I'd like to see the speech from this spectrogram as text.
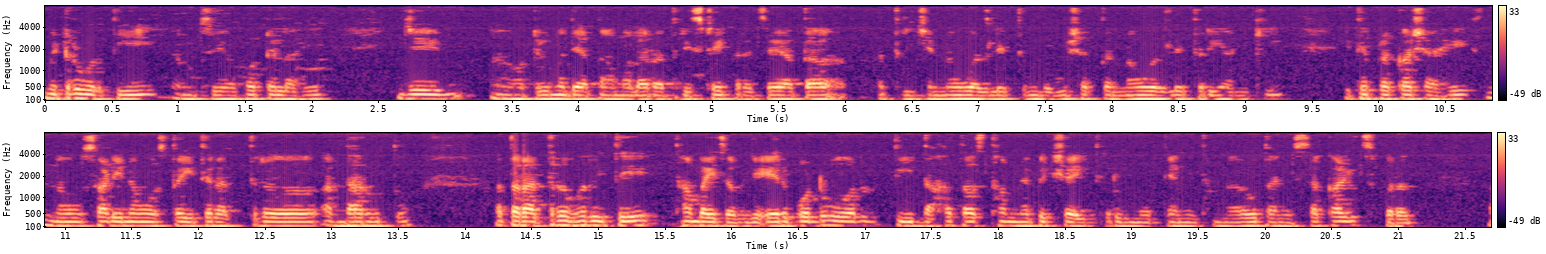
मीटरवरती आमचे हॉटेल आहे. जे हॉटेलमध्ये आता आम्हाला रात्री स्टे करायचं आहे आता रात्रीचे नऊ वाजले तुम्ही बघू शकता नऊ वाजले तरी आणखी इथे प्रकाश आहे. नऊ साडेनऊ वाजता इथे रात्र अंधार होतो. आता रात्रभर इथे थांबायचं म्हणजे एअरपोर्टवर ती दहा तास थांबण्यापेक्षा इथे रूमवरती आम्ही थांबणार आहोत. आणि सकाळीच परत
